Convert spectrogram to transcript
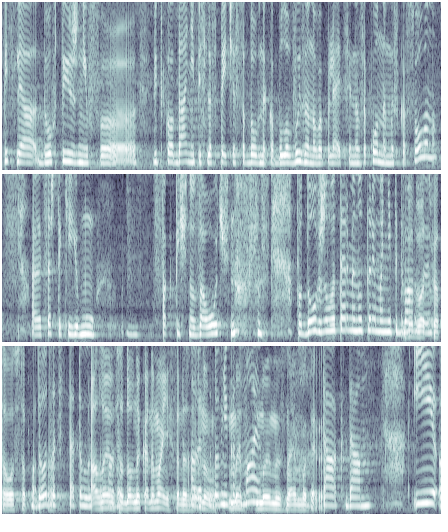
після двох тижнів е, відкладання після втечі садовника було визнано в апеляції незаконним і скасовано. Е, Все ж таки йому фактично заочно подовжили термін утримання під До 25 листопада. До так. 25 листопада. Але садовника немає, ніхто не знає. Але ну, садовника ми, немає. ми не знаємо, де він. Так, да. І е,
